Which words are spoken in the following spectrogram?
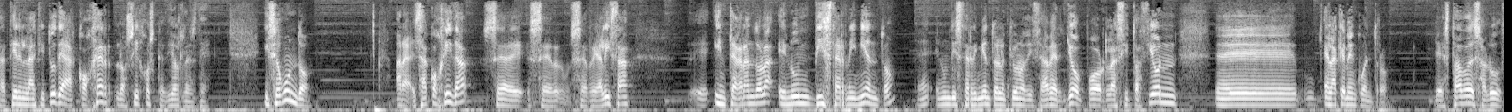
o tienen la actitud de acoger los hijos que Dios les dé. Y segundo, ahora, esa acogida se, se, realiza eh, integrándola en un discernimiento, ¿eh? en un discernimiento en el que uno dice, a ver, yo por la situación en la que me encuentro, de estado de salud,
